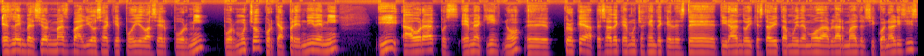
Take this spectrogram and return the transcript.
es la inversión más valiosa que he podido hacer por mí, por mucho, porque aprendí de mí y ahora, pues, heme aquí, ¿no? Eh, creo que a pesar de que hay mucha gente que le esté tirando y que está ahorita muy de moda hablar mal del psicoanálisis,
